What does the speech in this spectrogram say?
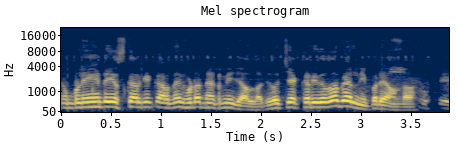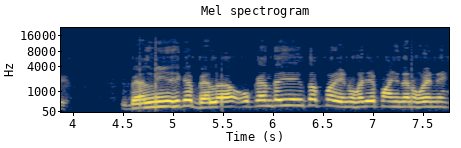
ਕੰਪਲੇਂਟ ਇਸ ਕਰਕੇ ਕਰਦੇ ਥੋੜਾ ਨੈਟ ਨਹੀਂ ਚੱਲਦਾ। ਜਦੋਂ ਚੈੱਕ ਕਰੀਦਾ ਤਾਂ ਬਿੱਲ ਨਹੀਂ ਭਰਿਆ ਹੁੰਦਾ। ਓਕੇ ਬਿੱਲ ਨਹੀਂ ਸੀ ਕਿ ਬਿੱਲ ਉਹ ਕਹਿੰਦੇ ਜੀ ਇਹ ਤਾਂ ਭਰੇ ਨੂੰ ਹਜੇ 5 ਦਿਨ ਹੋਏ ਨੇ।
